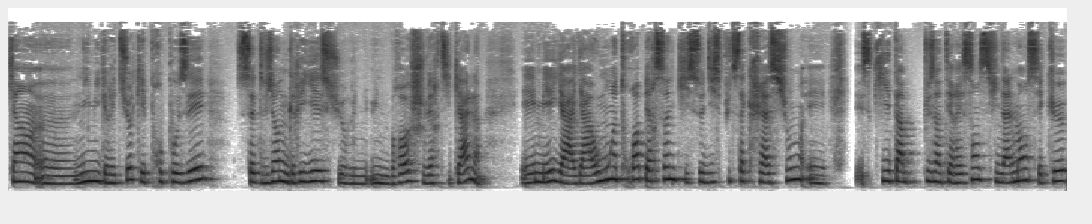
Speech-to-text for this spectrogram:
qu'un euh, immigré turc ait proposé cette viande grillée sur une, une broche verticale et, mais il y a, y a, au moins trois personnes qui se disputent sa création. Et, ce qui est un plus intéressant, finalement, c'est que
